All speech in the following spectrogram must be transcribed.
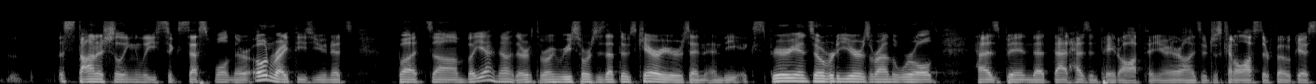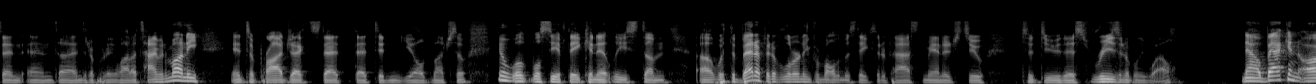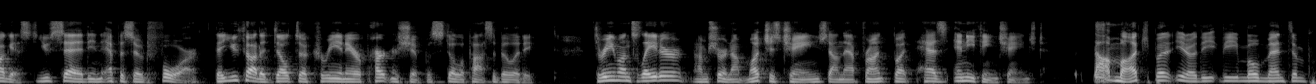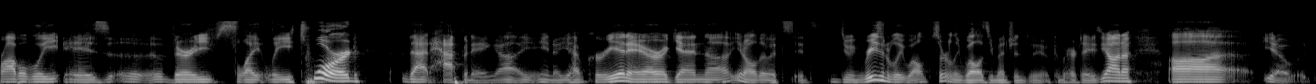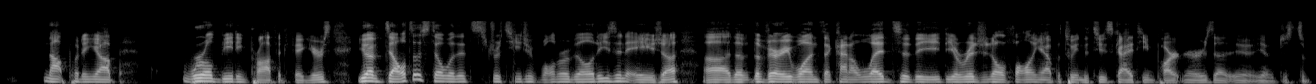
astonishingly successful in their own right these units but um, but yeah, no, they're throwing resources at those carriers, and and the experience over the years around the world has been that that hasn't paid off. That you know airlines have just kind of lost their focus and and uh, ended up putting a lot of time and money into projects that that didn't yield much. So you know we'll we'll see if they can at least um uh, with the benefit of learning from all the mistakes that have passed, manage to to do this reasonably well. Now, back in August, you said in episode four that you thought a Delta Korean Air partnership was still a possibility. Three months later, I'm sure not much has changed on that front, but has anything changed? Not much, but you know the the momentum probably is uh, very slightly toward that happening. Uh, you know, you have Korean Air again. Uh, you know, although it's it's doing reasonably well, certainly well as you mentioned you know, compared to Asiana. Uh, you know, not putting up world beating profit figures. You have Delta still with its strategic vulnerabilities in Asia, uh, the the very ones that kind of led to the the original falling out between the two SkyTeam partners. Uh, you know, just to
